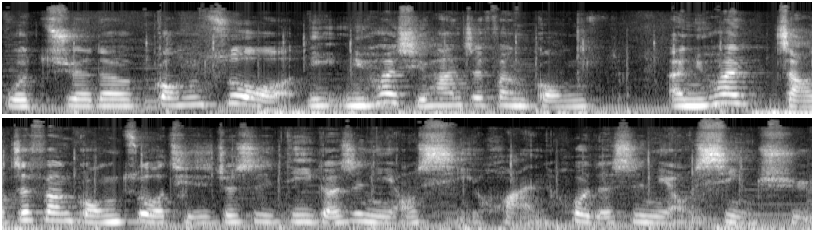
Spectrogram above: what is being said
我觉得工作你你会喜欢这份工。呃，你会找这份工作，其实就是第一个是你有喜欢，或者是你有兴趣，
